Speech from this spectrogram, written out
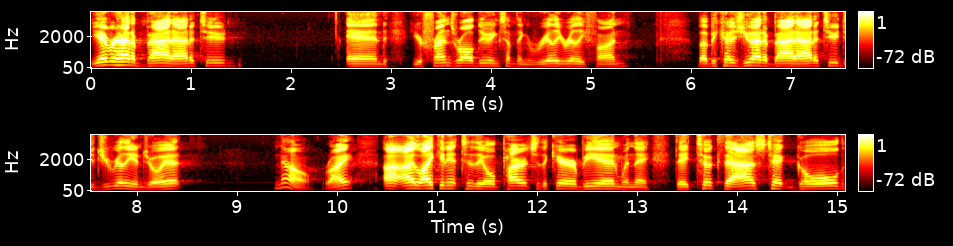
You ever had a bad attitude and your friends were all doing something really, really fun, but because you had a bad attitude, did you really enjoy it? No, right? Uh, I liken it to the old Pirates of the Caribbean when they, they took the Aztec gold,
